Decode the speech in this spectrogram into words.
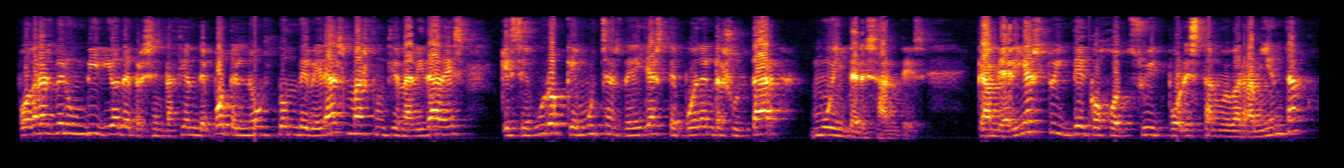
podrás ver un vídeo de presentación de Bottlenose donde verás más funcionalidades que seguro que muchas de ellas te pueden resultar muy interesantes. ¿Cambiarías tu IDECO Hot Suite por esta nueva herramienta?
